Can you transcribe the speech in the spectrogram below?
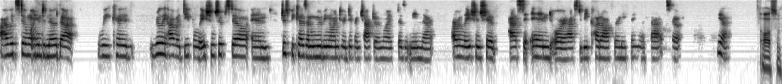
I would still want him to know that we could really have a deep relationship still. And just because I'm moving on to a different chapter in life doesn't mean that our relationship has to end or has to be cut off or anything like that. So, yeah. Awesome.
